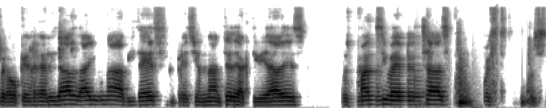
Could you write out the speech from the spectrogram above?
pero que en realidad hay una avidez impresionante de actividades pues, más diversas, pues, pues,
